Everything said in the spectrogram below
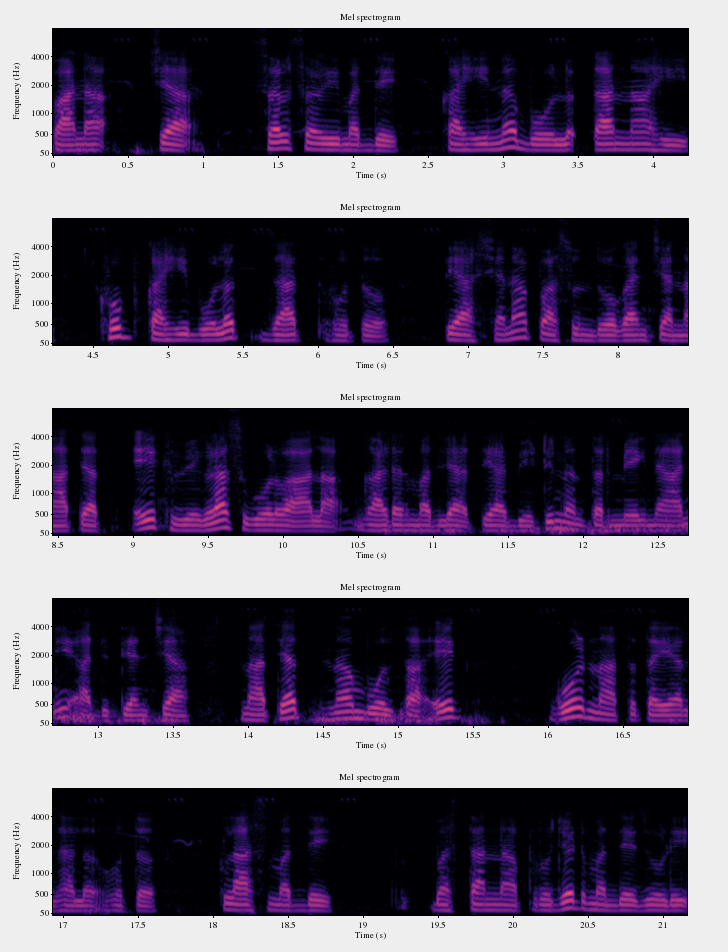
पानाच्या सळसळीमध्ये काही न बोलतानाही खूप काही बोलत जात होतं. त्या क्षणापासून दोघांच्या नात्यात एक वेगळाच गोडवा आला. गार्डनमधल्या त्या भेटीनंतर मेघना आणि आदित्यांच्या नात्यात न बोलता एक गोड नातं तयार झालं होतं. क्लासमध्ये बसताना प्रोजेक्टमध्ये जोडी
